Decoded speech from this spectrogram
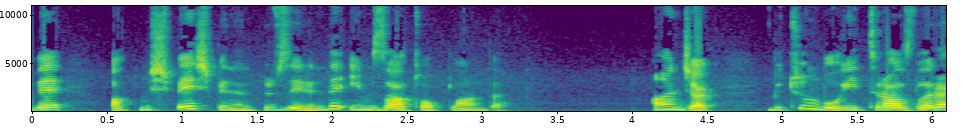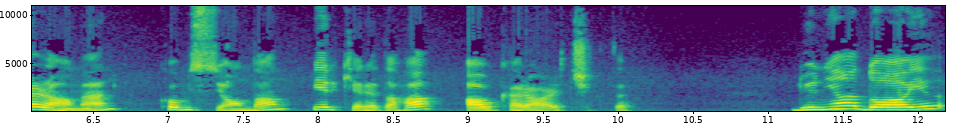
ve 65 binin üzerinde imza toplandı. Ancak bütün bu itirazlara rağmen komisyondan bir kere daha av kararı çıktı. Dünya Doğayı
